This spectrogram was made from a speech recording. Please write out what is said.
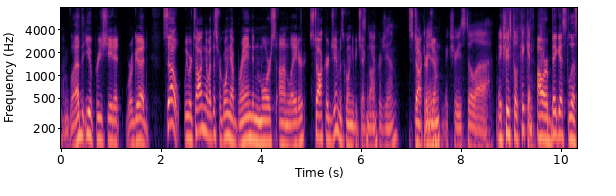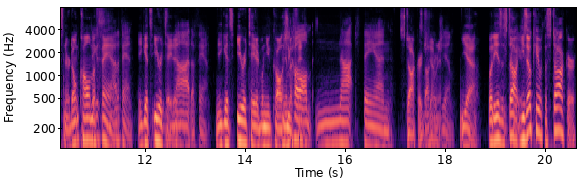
I'm glad that you appreciate it. We're good. So we were talking about this. We're going to have Brandon Morse on later. Stalker Jim is going to be checking Stalker in. Jim. Stalker Jim. Make sure he's still uh make sure he's still kicking. Our biggest listener. Don't call him Biggest- a fan. not a fan. He gets irritated. Not a fan. He gets irritated when you call You him a call fan. him not fan Stalker, Stalker Jim. Jim. Yeah, but he is a stalker. He's okay with the stalker.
